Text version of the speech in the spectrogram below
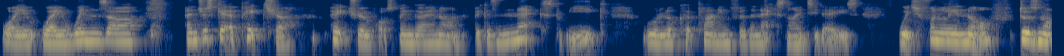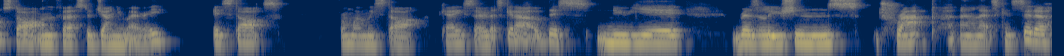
where your, where your wins are and just get a picture a picture of what's been going on because next week we'll look at planning for the next 90 days which, funnily enough, does not start on the 1st of January. It starts from when we start. Okay, so let's get out of this new year resolutions trap and let's consider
